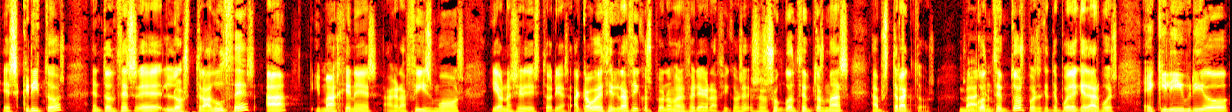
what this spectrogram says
escritos, entonces eh, los traduces a imágenes, a grafismos y a una serie de historias. Acabo de decir gráficos, pero no me refería a gráficos. ¿eh? Esos son conceptos más abstractos. Son conceptos pues que te puede quedar pues equilibrio,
